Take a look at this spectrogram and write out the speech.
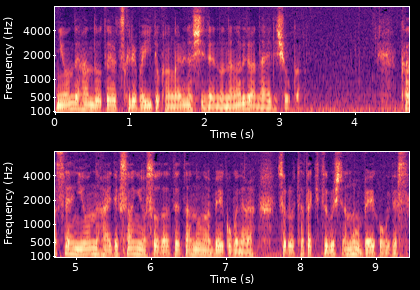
日本で半導体を作ればいいと考えるのは自然の流れではないでしょうか。かつて日本のハイテク産業を育てたのが米国ならそれを叩き潰したのも米国です。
